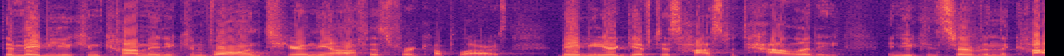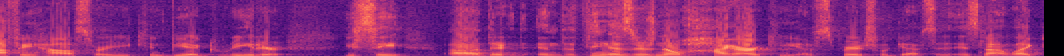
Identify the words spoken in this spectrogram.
then maybe you can come and you can volunteer in the office for a couple hours. Maybe your gift is hospitality and you can serve in the coffee house or you can be a greeter. You see, uh, there, and the thing is, there's no hierarchy of spiritual gifts. It's not like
